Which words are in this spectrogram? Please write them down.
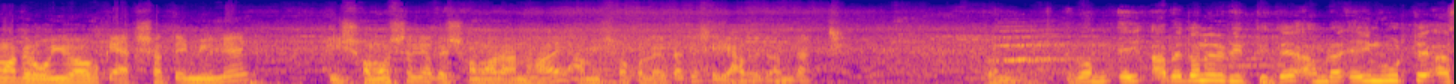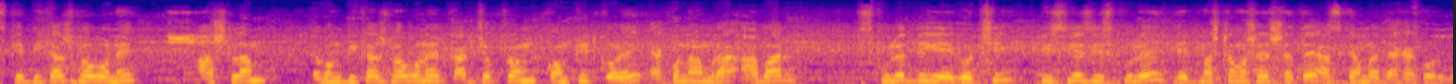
আমাদের অভিভাবক একসাথে মিলে এই সমস্যা যাতে সমাধান হয়, আমি সকলের কাছে সেই আবেদন রাখছি। ধন্যবাদ। এবং এই আবেদনের ভিত্তিতে আমরা এই মুহূর্তে আজকে বিকাশ ভবনে আসলাম এবং বিকাশ ভবনের কার্যক্রম কমপ্লিট করে এখন আমরা আবার স্কুলের দিকে এগোচ্ছি, পিসিএস স্কুলে হেডমাস্টার মশাইয়ের সাথে আজকে আমরা দেখা করব।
